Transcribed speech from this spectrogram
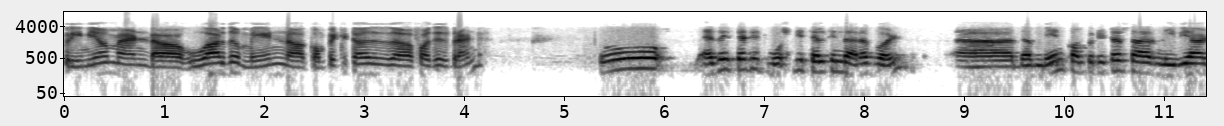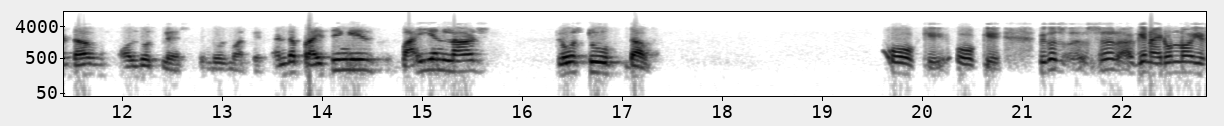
premium? And uh, who are the main uh, competitors uh, for this brand? So, as I said, it mostly sells in the Arab world. Uh, the main competitors are Nivea, Dove, all those players in those markets. And the pricing is by and large close to Dove. Okay, okay. Because, uh, sir, again, I don't know if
